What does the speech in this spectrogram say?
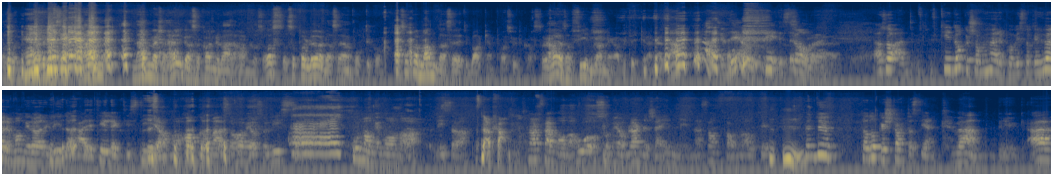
Og så nærmer seg, nærmer, nærmer seg helga så kan du være handel hos oss. Og så på lørdag så er de på Optikum. Og så på mandag så er de tilbake igjen på Sunnkost. Så vi har en sånn fin blanding av butikker. Ja, det er jo Så, strålende. eh, Altså, til dere som hører på, hvis dere hører mange rare lyder her, i tillegg til Stian og han og meg, så har vi altså Lisa Hvor mange måneder, Lisa? Snart fem. Snart fem måneder. Hun er også med og blander seg inn i denne samtalen av og til. Mm. Men du, da dere starta Stian Kvenbrygg, jeg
